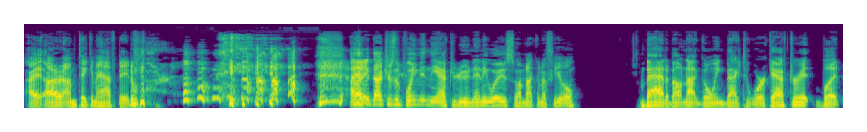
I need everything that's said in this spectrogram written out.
I, I I'm taking a half day tomorrow. I have a doctor's appointment in the afternoon anyway, so I'm not gonna feel bad about not going back to work after it. But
